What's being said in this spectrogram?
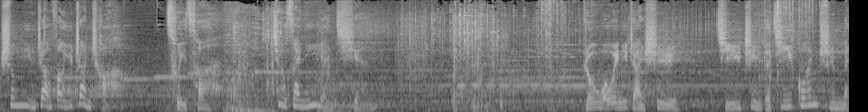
生命绽放于战场，璀璨就在你眼前。容我为你展示极致的机关之美。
